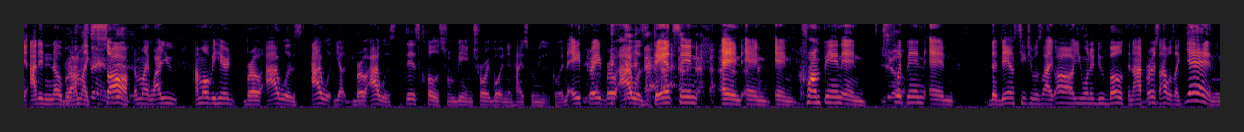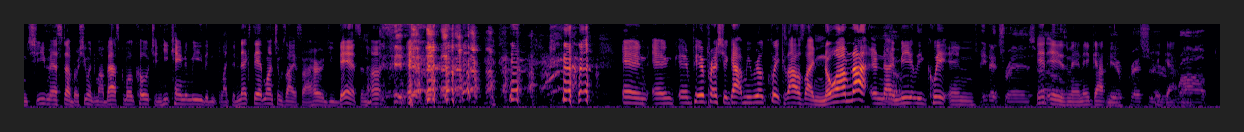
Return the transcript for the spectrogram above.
I didn't know, bro. I'm like soft. yeah. I'm like, why you? I'm over here, bro. I was, I was, yo, bro. I was this close from being Troy Bolton in High School Musical. In the eighth Yeah. grade, bro, I was dancing and and and krumping and Yeah. flipping and. The dance teacher was like, "Oh, you want to do both?" And I Mm-hmm. first I was like, "Yeah," and then she messed up, bro. She went to my basketball coach, and he came to me the, like the next day at lunch and was like, "So I heard you dancing, huh?" and and and peer pressure got me real quick because I was like, "No, I'm not," and I immediately quit. And Ain't that trash? it is, man. They got me. Peer pressure got me. robbed,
